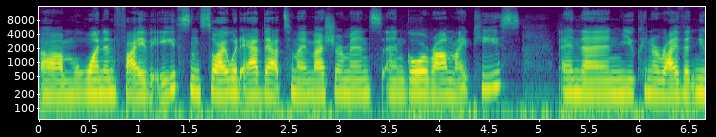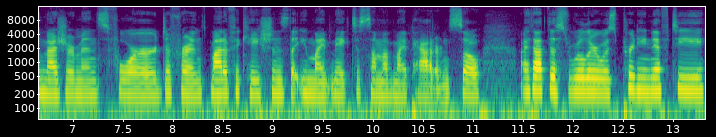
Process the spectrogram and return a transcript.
um, one and five eighths. And so I would add that to my measurements and go around my piece and then you can arrive at new measurements for different modifications that you might make to some of my patterns. So I thought this ruler was pretty nifty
